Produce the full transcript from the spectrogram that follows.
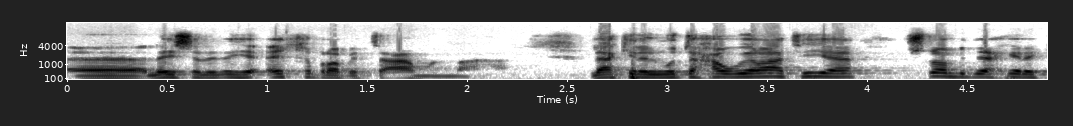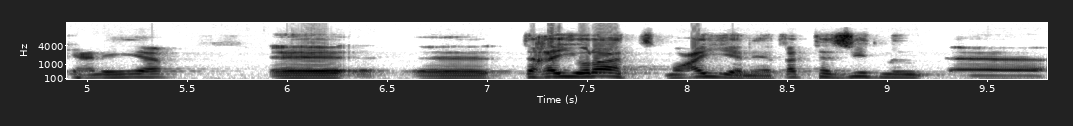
آه، ليس لديه أي خبرة بالتعامل معها. لكن المتحورات هي شلون بدي أحكي لك يعني هي تغيرات معينة قد تزيد من آه،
